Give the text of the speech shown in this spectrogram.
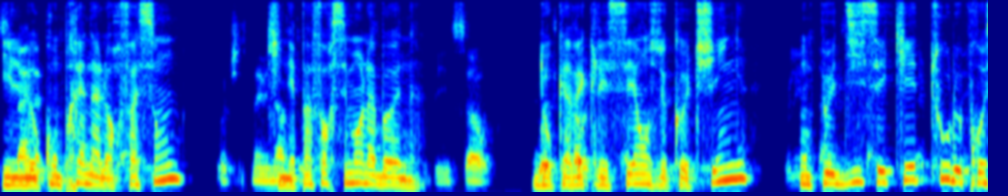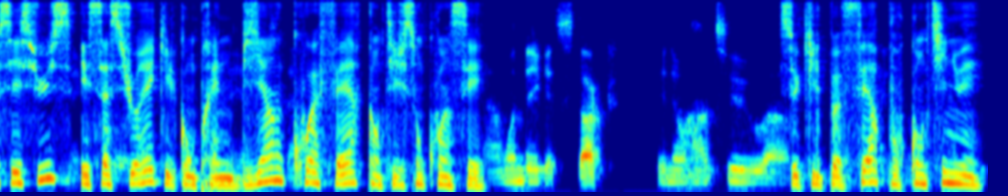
Ils le comprennent à leur façon, qui n'est pas forcément la bonne. Donc avec les séances de coaching, on peut disséquer tout le processus et s'assurer qu'ils comprennent bien quoi faire quand ils sont coincés, ce qu'ils peuvent faire pour continuer.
